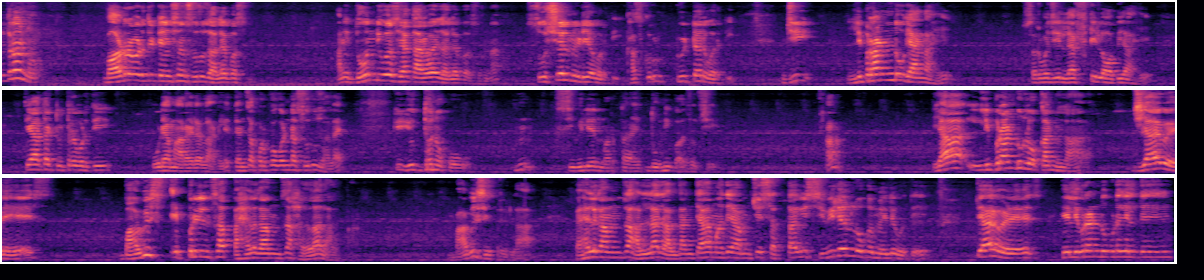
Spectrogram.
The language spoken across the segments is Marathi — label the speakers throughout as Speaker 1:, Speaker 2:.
Speaker 1: मित्रांनो बॉर्डरवरती टेन्शन सुरू झाल्यापासून आणि दोन दिवस ह्या कारवाई झाल्यापासून ना सोशल मीडियावरती खास करून ट्विटरवरती जी लिब्रांडो गँग आहे सर्व जी लेफ्टी लॉबी आहे ते आता ट्विटरवरती उड्या मारायला लागले. त्यांचा प्रपोगंडा सुरू झाला आहे की युद्ध नको. सिव्हिलियन आहेत दोन्ही बाजूची. हां? या लिब्रांडू लोकांना ज्या वेळेस बावीस एप्रिलचा पहलगामचा हल्ला झाला बावीस एप्रिलला पहलगामचा हल्ला झाला आणि त्यामध्ये आमचे सत्तावीस सिव्हिलियन लोक मेले होते. त्यावेळेस हे लिब्रांडो कुठे गेलते.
